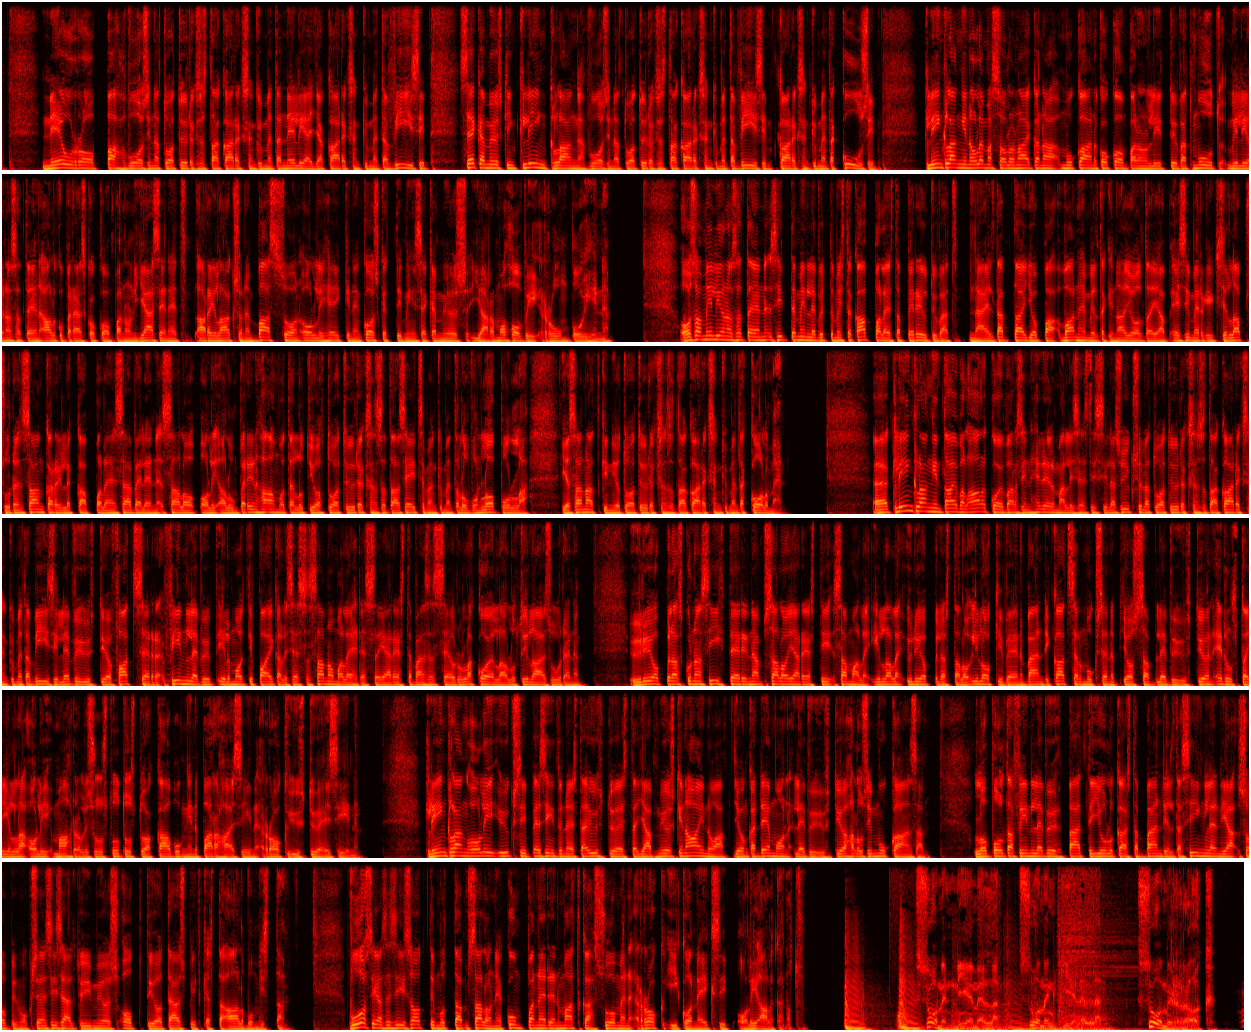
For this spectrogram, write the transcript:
Neurooppa vuosina 1984 ja 85 sekä myöskin Kling Klang vuosina 1985-86. Klinklangin olemassaolon aikana mukaan kokoonpanon liittyivät muut miljoonasateen alkuperäiskokoonpanon jäsenet Ari Laaksonen bassoon, Olli Heikkinen koskettimiin sekä myös Jarmo Hovi rumpuihin. Osa miljoonasateen sittemmin levyttämistä kappaleista periytyvät näiltä tai jopa vanhemmiltakin ajoilta ja esimerkiksi Lapsuuden sankarille kappaleen sävelen Salo oli alun perin hahmotellut jo 1970-luvun lopulla ja sanatkin jo 1983. Klingklangin taival alkoi varsin hedelmällisesti, sillä syksyllä 1985 levyyhtiö Fatser Finlevy ilmoitti paikallisessa sanomalehdessä järjestävänsä seudulla koelaulutilaisuuden. Ylioppilaskunnan sihteerinä Salo järjesti samalle illalle ylioppilastalo Ilokiveen bändikatselmuksen, jossa levyyhtiön edustajilla oli mahdollisuus tutustua kaupungin parhaisiin rock-yhtyeisiin. Klinklang oli yksi esiintyneistä yhtyeistä ja myöskin ainoa, jonka demon levyyhtiö halusi mukaansa. Lopulta Finlevy päätti julkaista bändiltä singlen ja sopimukseen sisältyi myös optio täyspitkästä albumista. Vuosia se siis otti, mutta Salon ja kumppaneiden matka Suomen rock-ikoneiksi oli alkanut. Suomen niemellä, suomen kielellä. Suomi rock.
